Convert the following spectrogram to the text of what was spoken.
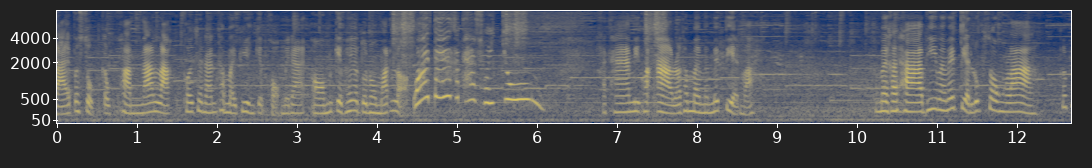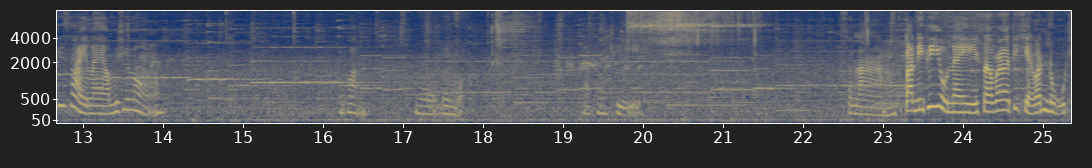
ร้ายประสบกับความน่ารัก เพราะฉะนั้นทำไมพี่ยังเก็บของไม่ได้ อ๋อ มันเก็บให้อัตโนมัติเหรอ ว้ายแต่คาถาสวยจุงคาถามีความอ้าวแล้วทำไมมันไม่เปลี่ยนวะ ทำไมคาถาพี่มันไม่เปลี่ยนรูปทรงล่ะ ก็พี่ใส่แล้วไม่ใช่หรอเดี๋ยวก่อนงงไปหมดแล้วทันทีสลาม ตอนนี้พี่อยู่ในเซิร์ฟเวอร์ที่เขียนว่าหนูแค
